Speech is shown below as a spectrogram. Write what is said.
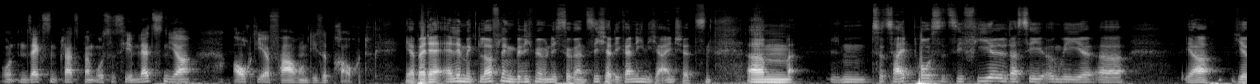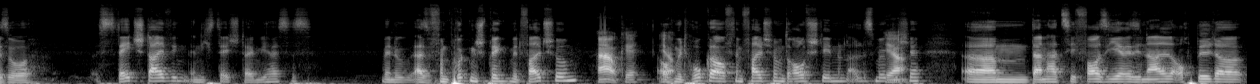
und einem sechsten Platz beim OCC im letzten Jahr auch die Erfahrung, die sie braucht. Ja, bei der Ellie McLaughlin bin ich mir nicht so ganz sicher, die kann ich nicht einschätzen. Ähm, zurzeit postet sie viel, dass sie irgendwie, äh, ja, hier so Stage Diving, äh, nicht Stage Diving, wie heißt es? Wenn du, also von Brücken springt mit Fallschirm. Ah, okay. Auch ja. mit Hocker auf dem Fallschirm draufstehen und alles Mögliche. Ja. Ähm, dann hat sie vor Sierra Sinal auch Bilder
